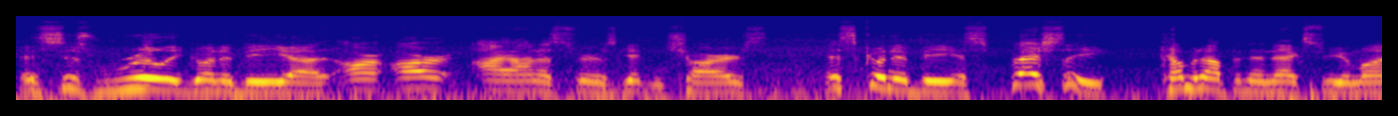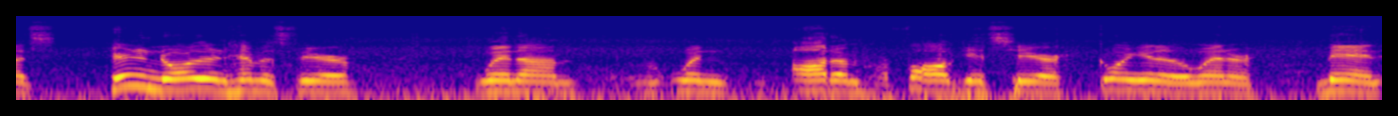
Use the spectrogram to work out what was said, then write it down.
It's just really going to be, uh, our, our ionosphere is getting charged. It's going to be, especially coming up in the next few months, here in the northern hemisphere, when um, when autumn or fall gets here, going into the winter, man,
